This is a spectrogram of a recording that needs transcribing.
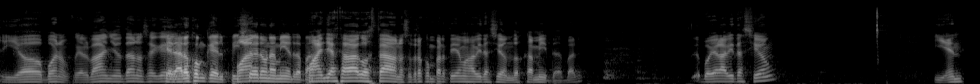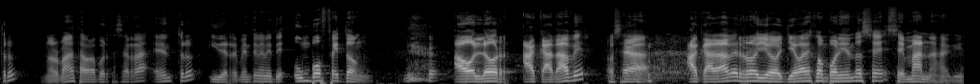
Y yo, bueno, fui al baño, tal, no sé qué. Quedaros con que el piso Juan- era una mierda. Juan ya estaba acostado, nosotros compartíamos habitación, dos camitas, ¿vale? Voy a la habitación y entro, normal, estaba la puerta cerrada, entro y de repente me mete un bofetón a olor a cadáver, o sea, a cadáver rollo, lleva descomponiéndose semanas aquí.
